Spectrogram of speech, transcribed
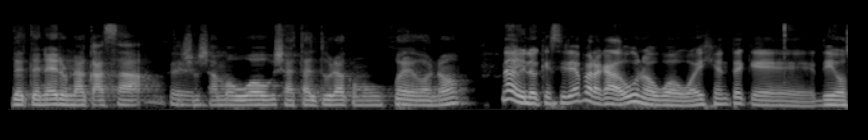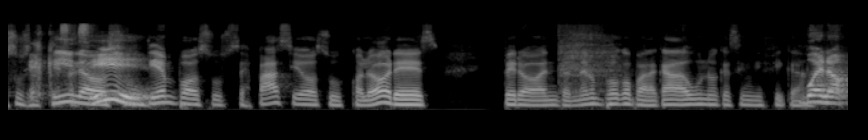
tener una casa que yo llamo WoW ya a esta altura como un juego, ¿no? No, y lo que sería para cada uno WoW. Hay gente que, digo, sus estilos, sus tiempos, sus espacios, sus colores, pero entender un poco para cada uno qué significa. Bueno,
